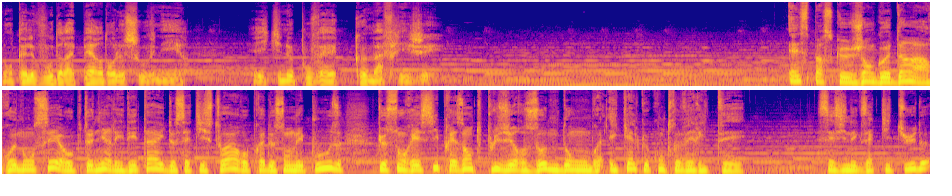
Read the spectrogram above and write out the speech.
dont elle voudrait perdre le souvenir et qui ne pouvaient que m'affliger. Est-ce parce que Jean Godin a renoncé à obtenir les détails de cette histoire auprès de son épouse que son récit présente plusieurs zones d'ombre et quelques contre-vérités? Ces inexactitudes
